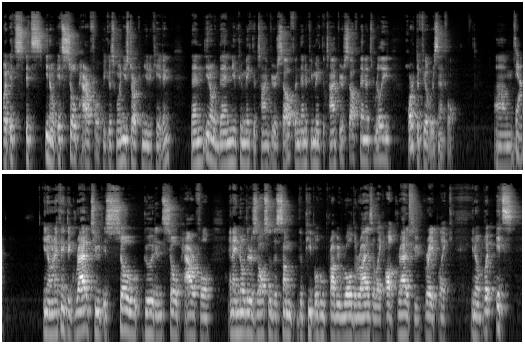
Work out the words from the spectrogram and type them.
but it's it's you know it's so powerful because when you start communicating, then you know then you can make the time for yourself, and then if you make the time for yourself, then it's really hard to feel resentful. Um, Yeah. You know, and I think the gratitude is so good and so powerful. And I know there's also the some the people who probably roll their eyes are like, oh, gratitude, great, like you know, but it's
